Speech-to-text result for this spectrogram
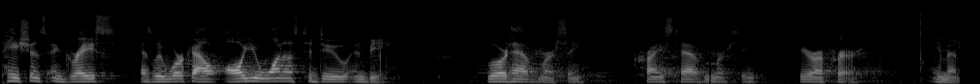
patience, and grace as we work out all you want us to do and be. Lord, have mercy. Christ, have mercy hear our prayer. Amen.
